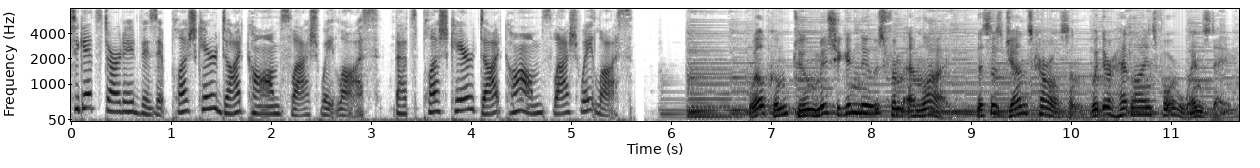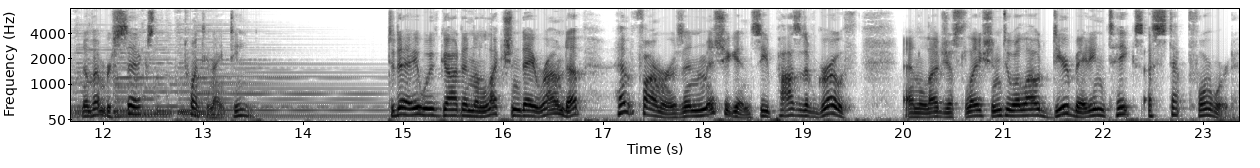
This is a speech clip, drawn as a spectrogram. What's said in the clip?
To get started, visit plushcare.com slash weight loss. That's plushcare.com slash weight loss. Welcome to Michigan News from MLive. This is Jens Carlson with your headlines for Wednesday, November 6th, 2019. Today we've got an Election Day roundup. Hemp farmers in Michigan see positive growth, and legislation to allow deer baiting takes a step forward.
